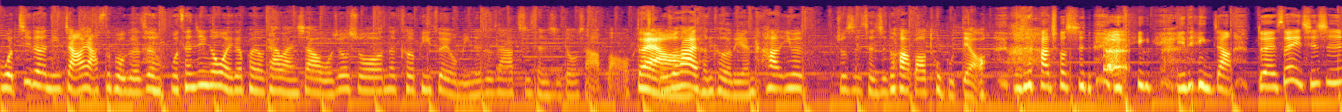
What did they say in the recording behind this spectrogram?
我记得你讲到雅斯伯格症，我曾经跟我一个朋友开玩笑，我就说那科批最有名的就是他吃诚实豆沙包。对啊，我说他也很可怜，他因为就是诚实豆沙包吐不掉，就是他就是一定一定这样。对，所以其实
